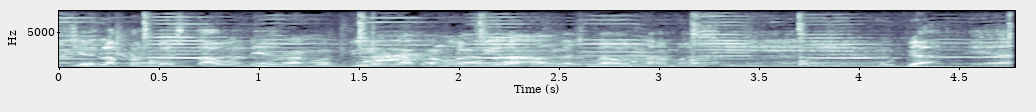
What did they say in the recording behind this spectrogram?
usia lah. 18 tahun ya? Kurang lebih 18 kurang lebih 18 tahun. lah masih muda ya.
